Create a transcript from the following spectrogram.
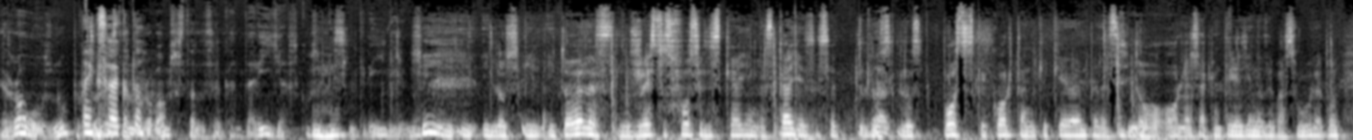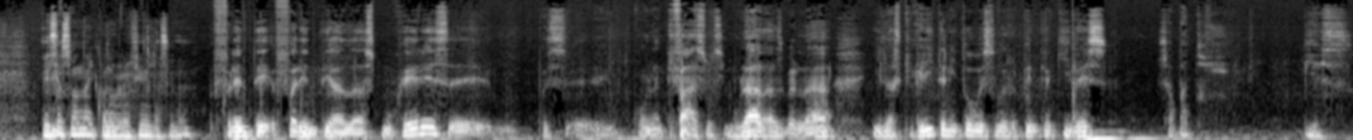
robos, ¿no? Porque hasta nos robamos hasta las alcantarillas, cosa que es increíble, ¿no? Sí, y, los, y, todos los restos fósiles que hay en las calles, los, postes que cortan y que quedan pedacito, o las alcantarillas llenas de basura, esa es una iconografía de la ciudad. Frente, frente a las mujeres, eh, pues eh, con antifazos, simuladas, ¿verdad? Y las que gritan y todo eso, de repente aquí ves zapatos, pies.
